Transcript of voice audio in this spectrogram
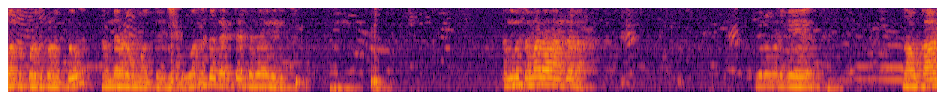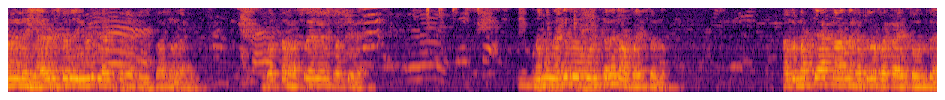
ಬಂದು ಕುಳಿತುಕೊಂಡಿದ್ದು ಹನ್ನೆರಡು ಮೂವತ್ತೈದು. ಒಂದು ಗಂಟೆ ಸರಿಯಾಗಿರುತ್ತೆ ನಿಮಗೆ ಸಮಾಧಾನ ಆಗಲ್ಲ. ಗುರುಗಳಿಗೆ ನಾವು ಕಾರಿನಿಂದ ಎರಡು ಸರಿ ಇಳಿದು ಎರಡು ಸರಿ ಹೋಗ್ತೀವಿ ಕಾರ್ನೊಳಗೆ. ಗೊತ್ತಲ್ಲ, ಹತ್ರ ಇದೆ ಗೊತ್ತಿದೆ. ನಮಗೆ ನಡಿಬೇಕು ಅಂತಲೇ ನಾವು ಬಯಸೋದು. ಆದರೆ ಮತ್ತೆ ಯಾಕೆ ಕಾರ್ನ ಹತ್ಕೋಬೇಕಾಯಿತು ಅಂದರೆ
